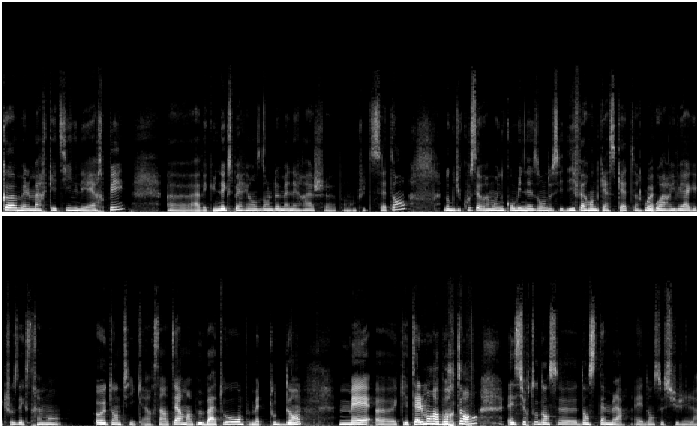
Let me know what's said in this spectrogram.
com et le marketing, les RP, euh, avec une expérience dans le domaine RH euh, pendant plus de 7 ans. Donc, du coup, c'est vraiment une combinaison de ces différentes casquettes pour arriver à quelque chose d'extrêmement authentique. Alors c'est un terme un peu bateau, on peut mettre tout dedans, mais qui est tellement important, et surtout dans ce, dans ce thème-là et dans ce sujet-là.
